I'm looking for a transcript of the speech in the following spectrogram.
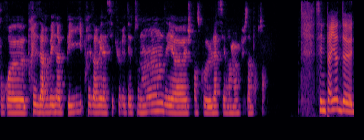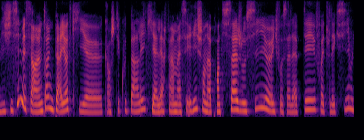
pour euh, préserver notre pays, préserver la sécurité de tout le monde. Et euh, je pense que là, c'est vraiment le plus important. C'est une période euh, difficile, mais c'est en même temps une période qui, quand je t'écoute parler, qui a l'air quand même assez riche en apprentissage aussi. il faut s'adapter, il faut être flexible.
